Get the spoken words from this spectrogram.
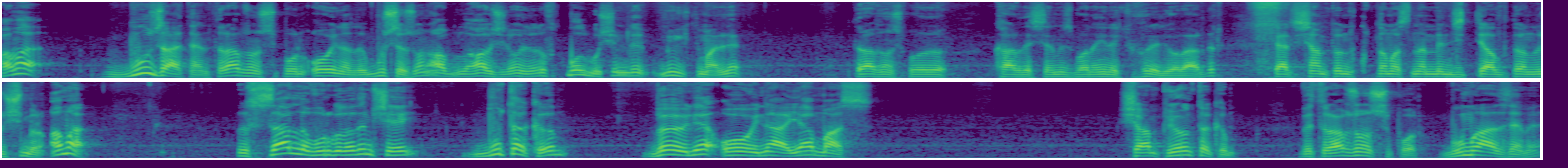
Ama bu zaten Trabzonspor'un oynadığı bu sezon Abdullah Avcı ile oynadığı futbol bu. Şimdi büyük ihtimalle Trabzonspor'u kardeşlerimiz bana yine küfür ediyorlardır. Gerçi şampiyonluk kutlamasından beni ciddiye aldıklarını düşünmüyorum. Ama ısrarla vurguladığım şey bu takım böyle oynayamaz. Şampiyon takım ve Trabzonspor bu malzeme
